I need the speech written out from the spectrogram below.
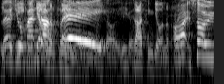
Virgil he can van get on the Dijk. plane. Hey! These guys can get on the All plane. right. So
